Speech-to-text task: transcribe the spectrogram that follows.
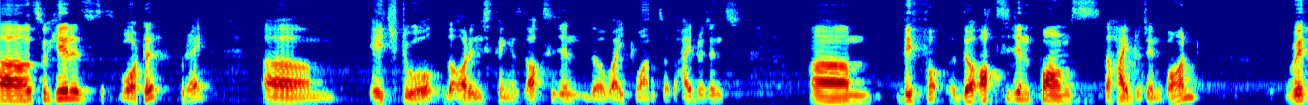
Uh, so, here is water, right. Um, H2O, the orange thing is the oxygen, the white ones are the hydrogens. Um, the, the oxygen forms a hydrogen bond with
